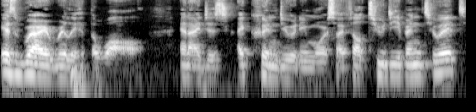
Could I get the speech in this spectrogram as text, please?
is where I really hit the wall, and I just I couldn't do it anymore. So I felt too deep into it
